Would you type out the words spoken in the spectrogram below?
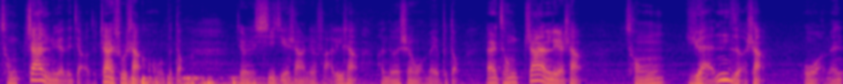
从战略的角度、战术上我不懂，就是细节上、这个法律上很多事我们也不懂。但是从战略上、从原则上，我们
